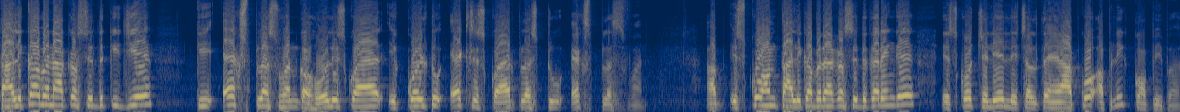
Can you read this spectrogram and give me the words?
तालिका बनाकर सिद्ध कीजिए कि x प्लस वन का whole square equal to x square plus two x plus one अब इसको हम तालिका बनाकर सिद्ध करेंगे। इसको चलिए ले चलते हैं आपको अपनी कॉपी पर।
